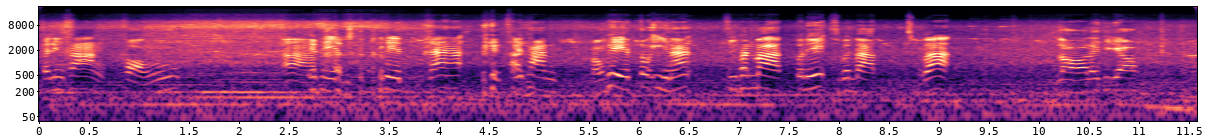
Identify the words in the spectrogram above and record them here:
เป็นลิงก์ข้างของอ่าเพจเพทัจนเพจนะฮะเพจทันเพจทันของเพจโตอีนะ 4,000 บาทตัวนี้ 4,000 บาทถือว่ารอเลยทีเดียวอ่า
